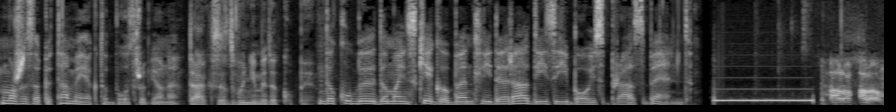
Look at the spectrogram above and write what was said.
Może zapytamy, jak to było zrobione. Tak, zadzwonimy do Kuby. Do Kuby Domańskiego, band lidera Dizzy Boys Brass Band. Halo, halo.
